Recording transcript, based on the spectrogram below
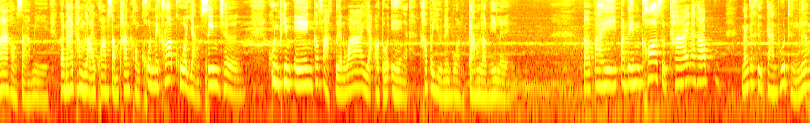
ม่าของสามี ก็ได้ทำลายความสัมพันธ์ของคนในครอบครัวอย่างสิ้นเชิง คุณพิมพ์เองก็ฝากเตือนว่าอย่าเอาตัวเองเข้าไปอยู่ในบ่วงกรรมเหล่านี้เลย ต่อไปประเด็นข้อสุดท้ายนะครับ นั่นก็คือการพูดถึงเรื่อง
